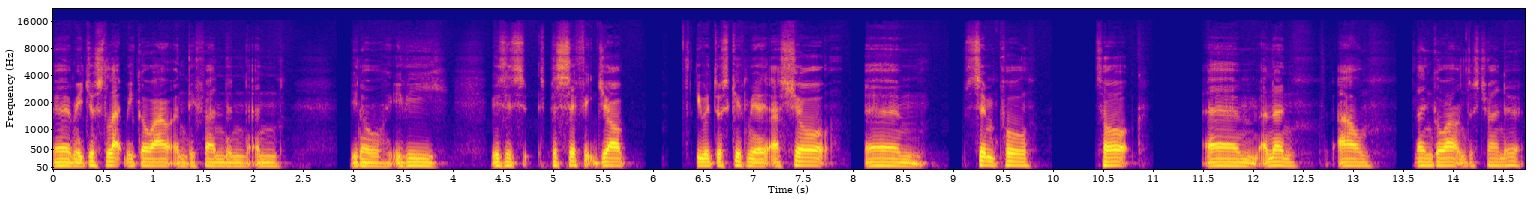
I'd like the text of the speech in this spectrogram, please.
Um, he just let me go out and defend and, and you know, if he it was his specific job, he would just give me a, a short, um, simple talk, um, and then I'll then go out and just try and do it.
